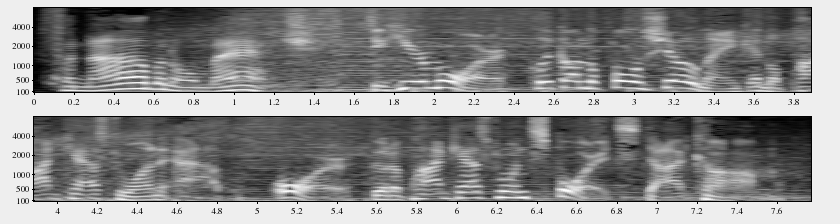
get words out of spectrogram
Phenomenal match. To hear more, click on the full show link in the Podcast One app or go to PodcastOneSports.com.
